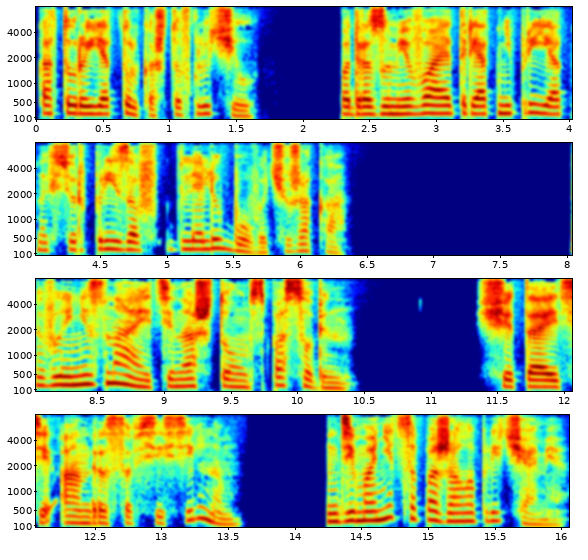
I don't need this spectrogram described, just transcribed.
который я только что включил — подразумевает ряд неприятных сюрпризов для любого чужака. Вы не знаете, на что он способен. Считаете Андреса всесильным? Демоница пожала плечами.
